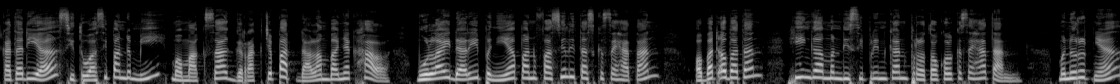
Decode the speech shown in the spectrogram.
Kata dia, situasi pandemi memaksa gerak cepat dalam banyak hal, mulai dari penyiapan fasilitas kesehatan, obat-obatan, hingga mendisiplinkan protokol kesehatan. Menurutnya,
